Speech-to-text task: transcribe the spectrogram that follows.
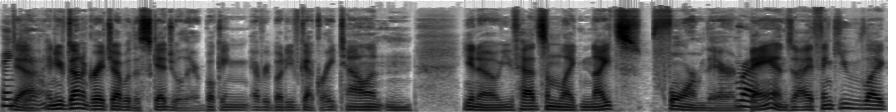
Thank you. yeah. you. And you've done a great job with the schedule there, booking everybody. You've got great talent and you know, you've had some like nights form there and Right. bands. I think you like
